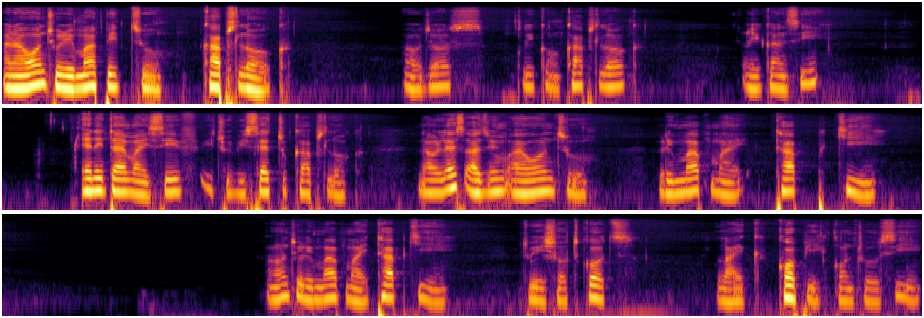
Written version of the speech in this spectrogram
And I want to remap it to caps lock. I'll just click on caps lock. And you can see anytime I save it will be set to caps lock. Now let's assume I want to remap my tab key I want to remap my tab key to a shortcut like copy control C.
